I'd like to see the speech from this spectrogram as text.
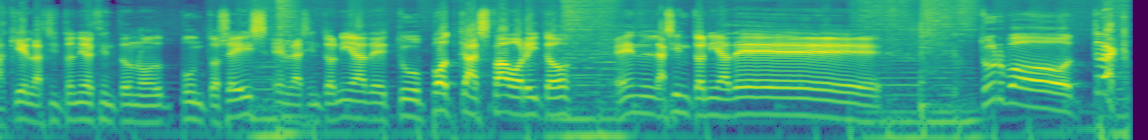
aquí en la sintonía de 101.6, en la sintonía de tu podcast favorito, en la sintonía de Turbo Track.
